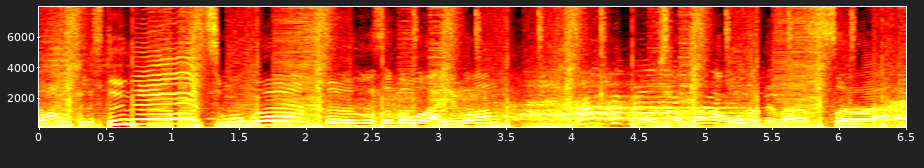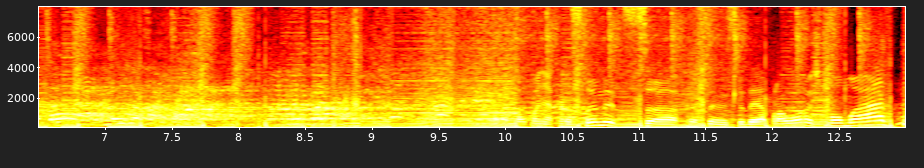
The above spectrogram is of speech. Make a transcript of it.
Аут. Христинець! Момент! е, Не забиває Іван. Ось така нагода, де зараз. е, Перехоплення Христинець. Е, Христинець ідея праворуч. Момент.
